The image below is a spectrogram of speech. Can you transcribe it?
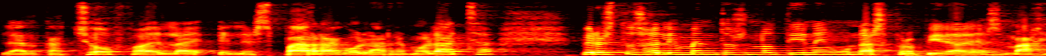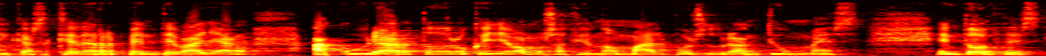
la alcachofa, el, espárrago, la remolacha, pero estos alimentos no tienen unas propiedades mágicas que de repente vayan a curar todo lo que llevamos haciendo mal pues durante un mes. Entonces,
